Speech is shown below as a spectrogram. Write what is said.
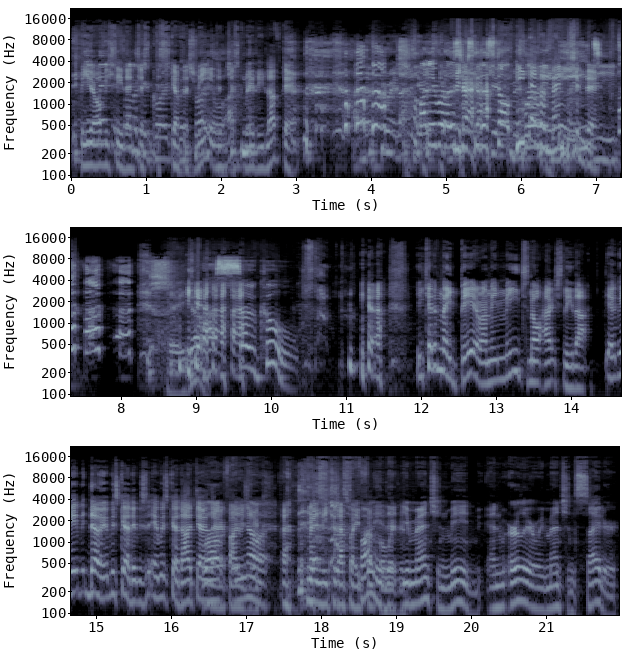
But you You know, obviously they like just discovered betrayal. mead and just really loved it. I I didn't realise he was going to stop He never mentioned it. There you go. That's so cool. yeah, he could have made beer. I mean, mead's not actually that It, it- no, it was good. It was it was good. I'd go Well, there if I you was know, you. Mainly because I played Funny football that with him. you mentioned mead, and earlier we mentioned cider,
